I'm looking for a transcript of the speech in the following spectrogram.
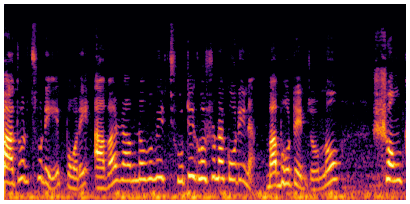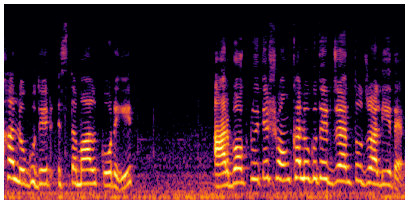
পাথর পরে আবার রামনবমীর ছুটি ঘোষণা করি না, বা ভোটের জন্য সংখ্যালঘুদের ইস্তেমাল করে আর বকটুইতে সংখ্যালঘুদের জ্যান্ত জ্বালিয়ে দেন।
